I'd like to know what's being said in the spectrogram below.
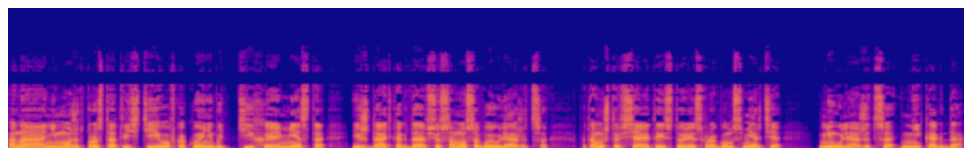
Она не может просто отвести его в какое-нибудь тихое место и ждать, когда все само собой уляжется, потому что вся эта история с врагом смерти не уляжется никогда.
